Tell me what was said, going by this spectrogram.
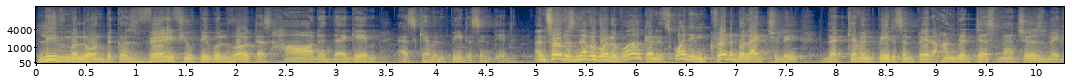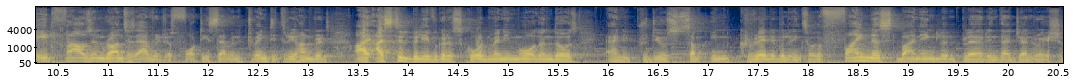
Leave him alone because very few people worked as hard at their game as Kevin Pietersen did. And so it is never going to work. And it's quite incredible, actually, that Kevin Pietersen played 100 test matches, made 8,000 runs. His average was 47, 2300. I, I still believe he could have scored many more than those. And he produced some incredible innings. So the finest by an England player in that generation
